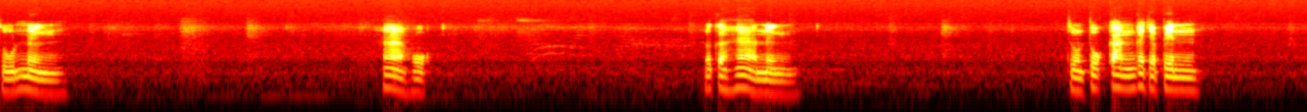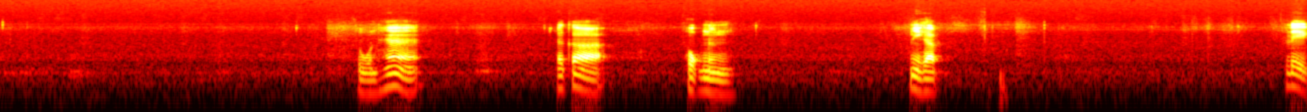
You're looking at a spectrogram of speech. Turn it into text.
ศูนย์หนึ่ง ห้าหก แล้วก็ห้าหนึ่ง ส่วนตัวกันก็จะเป็น ศูนย์ ห้าแล้วก็หกหนึ่งนี่ครับ เลข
